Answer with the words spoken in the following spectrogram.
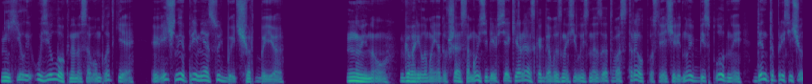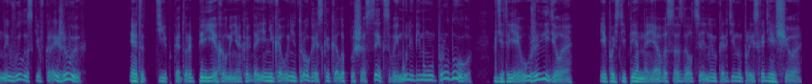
нехилый узелок на носовом платке, вечная премия судьбы, черт бы ее. «Ну и ну», — говорила моя душа самой себе всякий раз, когда возносилась назад в астрал после очередной бесплодной, дентопресеченной вылазки в край живых. Этот тип, который переехал меня, когда я никого не трогая скакала по шоссе к своему любимому пруду, где-то я его уже видела, и постепенно я воссоздал цельную картину происходящего.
